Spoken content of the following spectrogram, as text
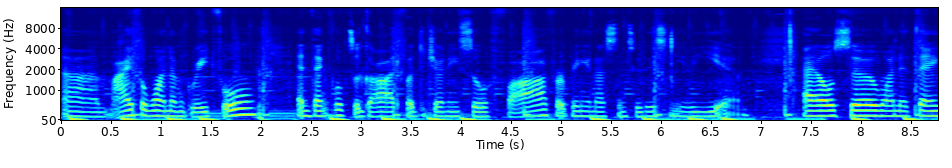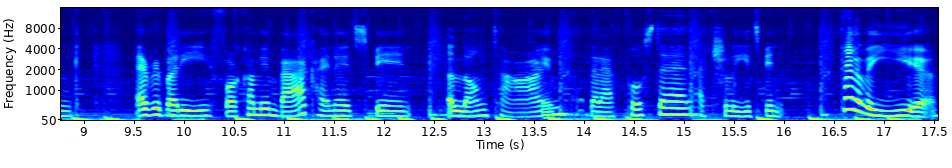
Um, I, for one, am grateful and thankful to God for the journey so far, for bringing us into this new year. I also want to thank everybody for coming back. I know it's been a long time that I've posted. Actually, it's been kind of a year.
